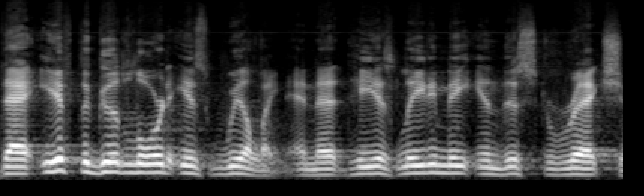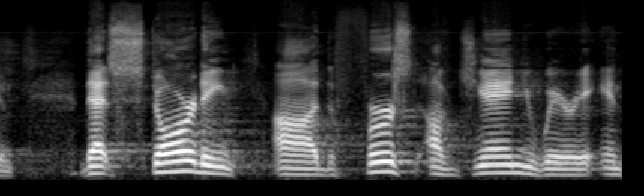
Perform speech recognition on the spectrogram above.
that if the good Lord is willing and that He is leading me in this direction, that starting uh, the 1st of January and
